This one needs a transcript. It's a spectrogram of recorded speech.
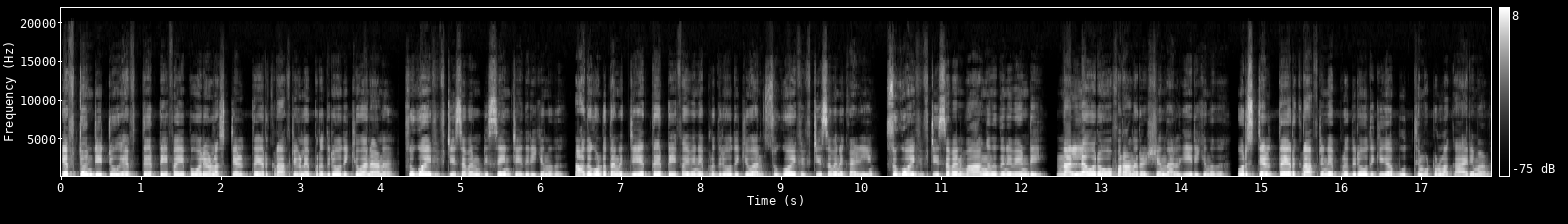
F twenty two F thirty five പോലെയുള്ള സ്റ്റെൽത്ത് എയർക്രാഫ്റ്റുകളെ പ്രതിരോധിക്കുവാനാണ് സുഗോയ് ഫിഫ്റ്റി സെവൻ ഡിസൈൻ ചെയ്തിരിക്കുന്നത്. അതുകൊണ്ട് തന്നെ ജെ തേർട്ടി ഫൈവിനെ പ്രതിരോധിക്കുവാൻ സുഗോയ് ഫിഫ്റ്റി സെവന് കഴിയും. സുഗോയ് ഫിഫ്റ്റി സെവൻ വാങ്ങുന്നതിന് വേണ്ടി നല്ല ഒരു ഓഫറാണ് റഷ്യ നൽകിയിരിക്കുന്നത്. ഒരു സ്റ്റെൽത്ത് എയർക്രാഫ്റ്റിനെ പ്രതിരോധിക്കുക ബുദ്ധിമുട്ടുള്ള കാര്യമാണ്.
